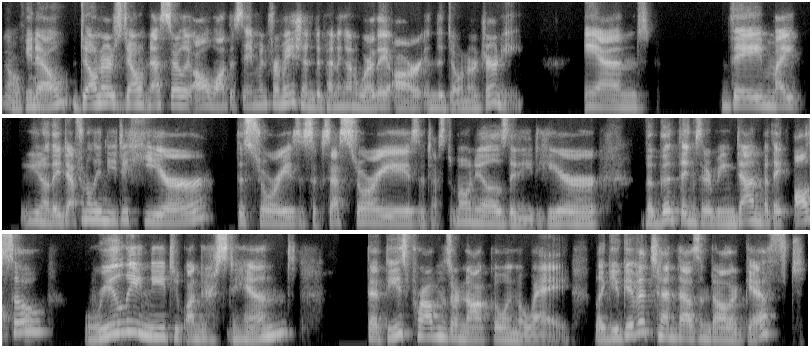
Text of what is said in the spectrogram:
No, you know, donors don't necessarily all want the same information depending on where they are in the donor journey. And they might, you know, they definitely need to hear the stories, the success stories, the testimonials. They need to hear the good things that are being done, but they also really need to understand that these problems are not going away. Like you give a $10,000 gift,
